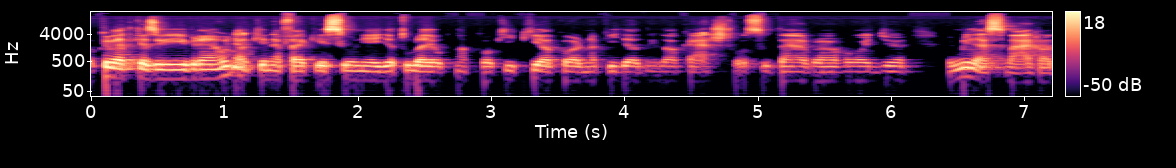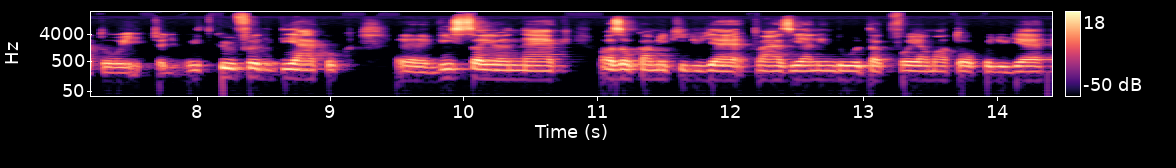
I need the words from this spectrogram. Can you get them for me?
a következő évre hogyan kéne felkészülni egy a tulajoknak, akik ki akarnak így adni lakást hosszú távra, hogy, hogy mi lesz várható itt, hogy itt külföldi diákok visszajönnek, azok, amik így ugye kvázi elindultak folyamatok, hogy ugye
